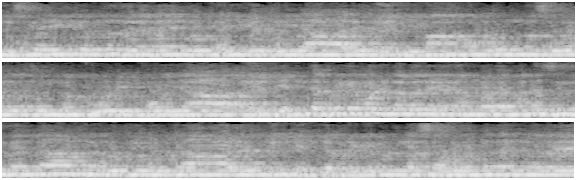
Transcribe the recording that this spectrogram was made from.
നിസ്കരിക്കുന്നതിന് വേണ്ടി കൈകെട്ടിയാൽ ഇമാമോടുന്ന സൂരത്തുനിന്ന് കൂടിപ്പോയാ എന്റെ പ്രിയമുള്ളവരെ നമ്മുടെ മനസ്സിൽ വല്ലാത്ത ബുദ്ധിമുട്ടാണ്. എന്റെ പ്രിയമുള്ള സഹോദരങ്ങളെ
